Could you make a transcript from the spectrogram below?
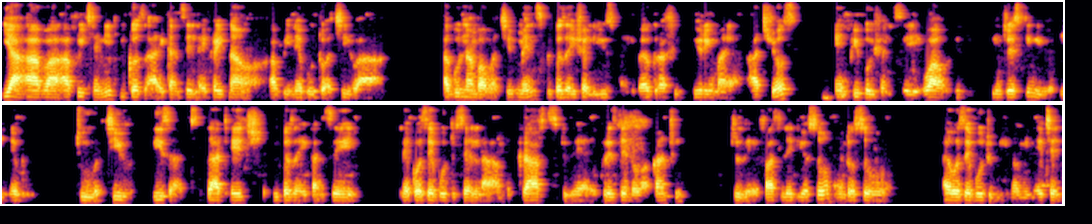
Yeah, I've uh, I've written it because I can say like right now I've been able to achieve uh, a good number of achievements because I usually use my biography during my art shows and people usually say, "Wow, it's interesting you have been able to achieve this at that age." Because I can say, like, I was able to sell um, crafts to the president of our country, to the first lady or so, and also I was able to be nominated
